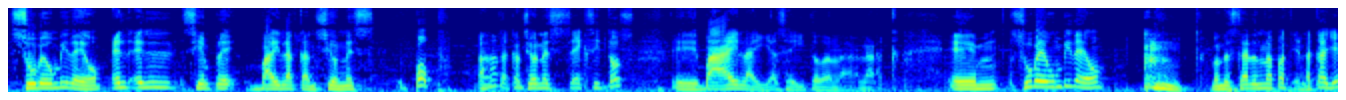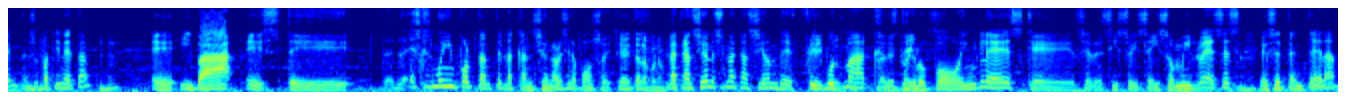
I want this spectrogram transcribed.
sube un video. Él, él siempre baila canciones pop. Ajá. O sea, canciones éxitos. eh, baila y hace ahí toda la, la arca. Em, sube un video donde está en, una en la calle, en su patineta, eh, y va, este... Es que es muy importante la canción, a ver si la podemos oír. Sí, ahorita lo ponemos. La canción es una canción de Fleetwood Mac, la de este Dreams. grupo inglés que se deshizo y se hizo mil veces, es setentera.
